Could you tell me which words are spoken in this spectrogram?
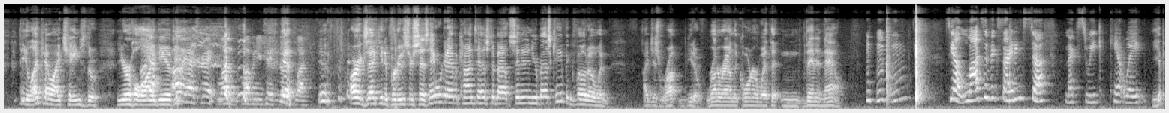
Do you like how I changed the your whole Oh, yeah. idea of Oh yeah, it's great. Love love when you change it on Yeah. the fly. Yeah. Our executive producer says, "Hey, we're gonna have a contest about sending in your best camping photo," and I just run, you know, run around the corner with it, and then and now. so yeah, lots of exciting stuff next week. Can't wait. Yep.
